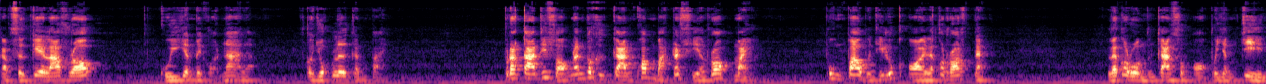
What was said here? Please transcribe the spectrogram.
กับเซอร์เกย์ลาฟรอฟคุยกันไปก่อนหน้าแล้ว ก็ยกเลิกกันไป ประการที่สองนั้นก็คือการคว่ำบาตรรัสเซียรอบใหม่ พุ่งเป้าไปที่ลูกออยแล้วก็รอสแนกแล้วก็รวมถึงการส่งออกไปยังจีน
